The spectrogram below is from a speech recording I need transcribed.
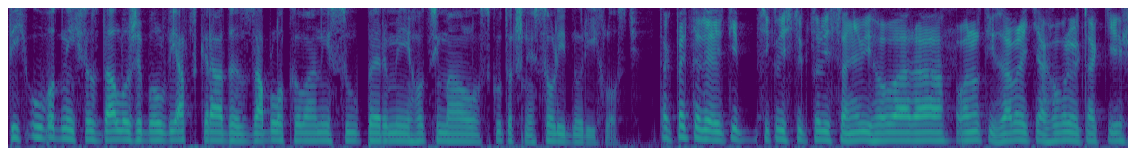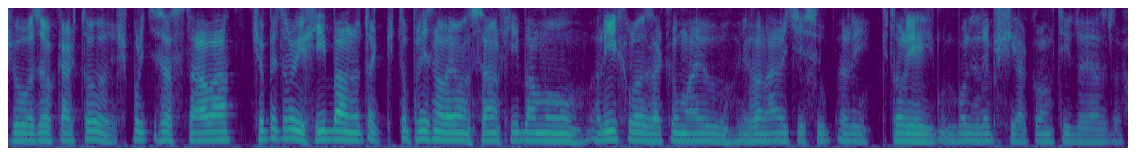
tých úvodných sa zdalo, že bol viackrát zablokovaný súpermi, hoci mal skutočne solidnú rýchlosť. Tak Peter je typ cyklistu, ktorý sa nevyhovára. On o tých zavretiach hovoril taktiež v úvozovkách. To v športe sa stáva. Čo Petrovi chýba, no tak to priznal aj on sám. Chýba mu rýchlosť, ako majú jeho najväčší súperi, ktorí boli lepší ako on v tých dojazdoch.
